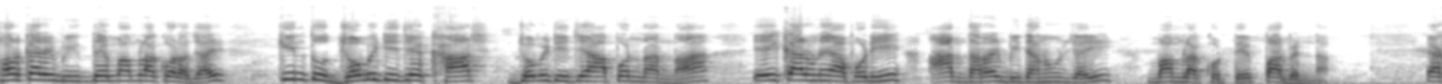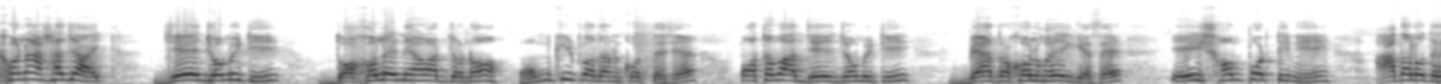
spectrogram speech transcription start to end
সরকারের বিরুদ্ধে মামলা করা যায়, কিন্তু জমিটি যে খাস, জমিটি যে আপনার না, এই কারণে আপনি আট ধারার বিধান অনুযায়ী মামলা করতে পারবেন না। এখন আসা যায় যে জমিটি দখলে নেওয়ার জন্য হুমকি প্রদান করতেছে অথবা যে জমিটি বেদখল হয়ে গেছে, এই সম্পত্তি নিয়ে আদালতে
